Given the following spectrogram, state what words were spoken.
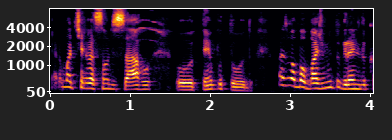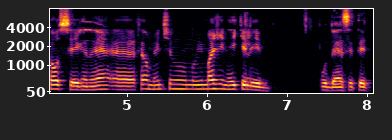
Era uma tiração de sarro o tempo todo. Mas uma bobagem muito grande do Carl Sagan, né? É, realmente não, não, imaginei que ele pudesse ter,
